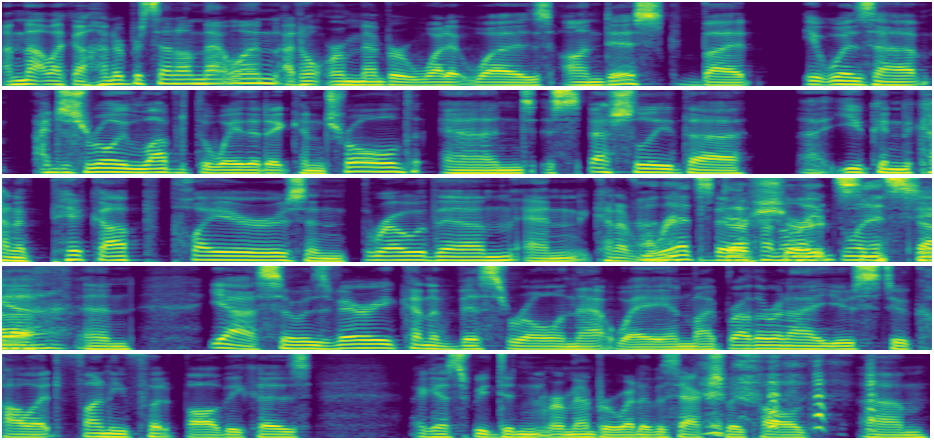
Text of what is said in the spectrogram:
I'm not like 100% on that one. I don't remember what it was on disc, but it was uh, I just really loved the way that it controlled and especially the uh, you can kind of pick up players and throw them and kind of oh, rip their shirts bliss, and stuff. Yeah. And yeah, so it was very kind of visceral in that way. And my brother and I used to call it funny football because I guess we didn't remember what it was actually called. um,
